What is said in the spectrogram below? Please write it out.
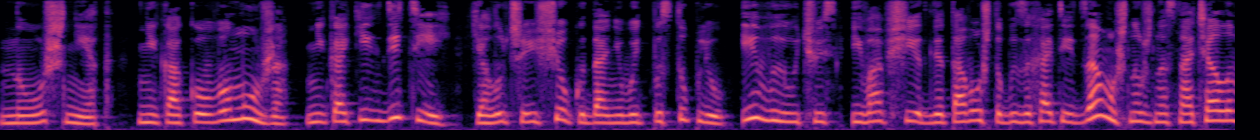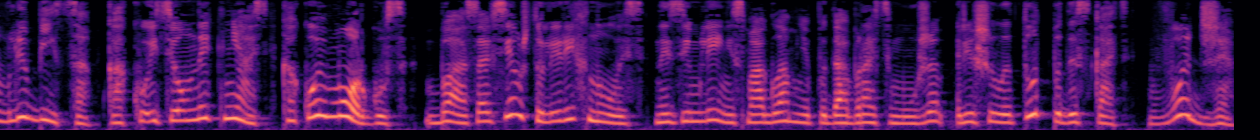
«Ну уж нет, Никакого мужа, никаких детей. Я лучше еще куда-нибудь поступлю и выучусь. И вообще для того, чтобы захотеть замуж, нужно сначала влюбиться. Какой темный князь, какой Моргус. Ба, совсем что ли рехнулась? На земле не смогла мне подобрать мужа, решила тут подыскать. Вот же.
